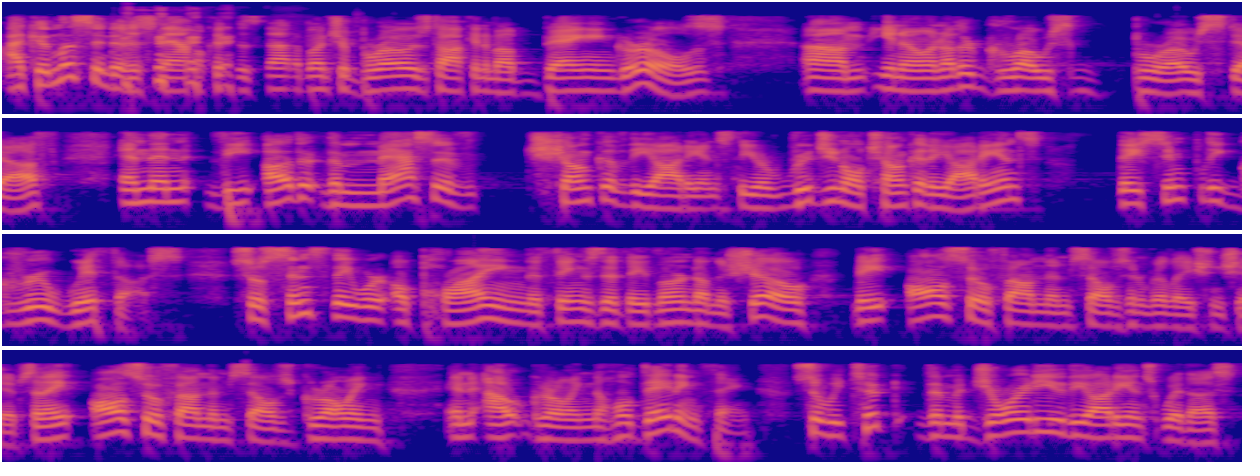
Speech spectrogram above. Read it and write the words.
I can listen to this now because it's not a bunch of bros talking about banging girls." Um, you know, and other gross bro stuff. And then the other, the massive chunk of the audience, the original chunk of the audience, they simply grew with us. So since they were applying the things that they learned on the show, they also found themselves in relationships and they also found themselves growing and outgrowing the whole dating thing. So we took the majority of the audience with us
